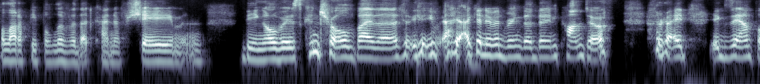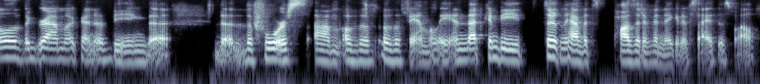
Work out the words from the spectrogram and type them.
a lot of people live with that kind of shame and being always controlled by the i can even bring the, the encanto right example of the grandma kind of being the the the force um, of the of the family. And that can be certainly have its positive and negative sides as well.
